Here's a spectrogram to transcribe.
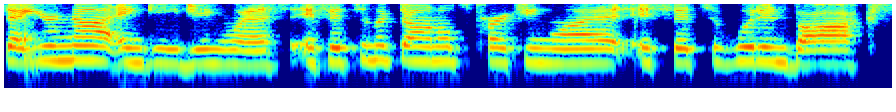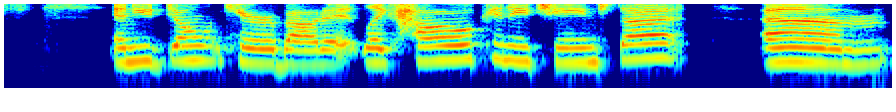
that you're not engaging with, if it's a McDonald's parking lot, if it's a wooden box, and you don't care about it, like how can I change that um,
